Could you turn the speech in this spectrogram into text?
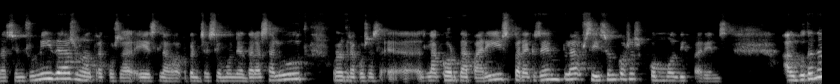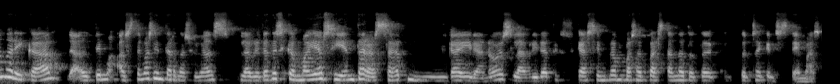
Nacions Unides, una altra cosa és l'Organització Mundial de la Salut, una altra cosa és l'acord de París, per exemple. O sigui, són coses com molt diferents. El votant americà, el tema, els temes internacionals, la veritat és que mai els hi he interessat gaire, no? És la veritat és que sempre han passat bastant de tot, tots aquests temes.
